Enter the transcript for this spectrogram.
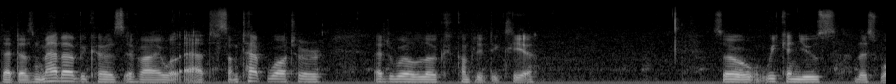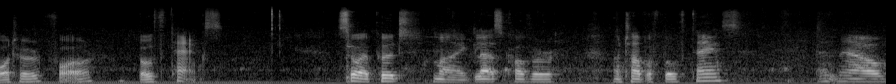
that doesn't matter because if I will add some tap water it will look completely clear. So we can use this water for both tanks. So I put my glass cover on top of both tanks and now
